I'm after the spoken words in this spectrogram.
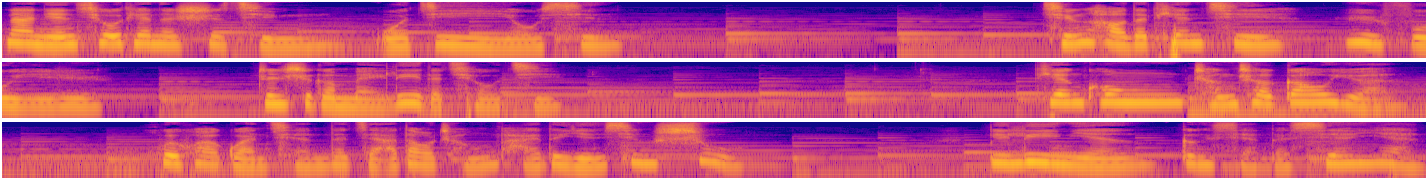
那年秋天的事情，我记忆犹新。晴好的天气，日复一日，真是个美丽的秋季。天空澄澈高远，绘画馆前的夹道成排的银杏树，比历年更显得鲜艳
